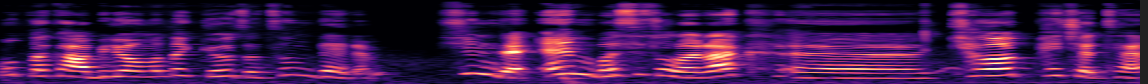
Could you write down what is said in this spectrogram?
mutlaka bloguma da göz atın derim. Şimdi en basit olarak e, kağıt peçete,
